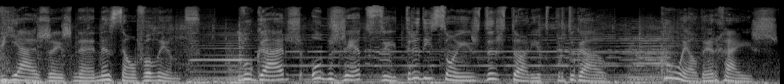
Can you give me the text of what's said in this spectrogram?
Viagens na Nação Valente. Lugares, objetos e tradições da história de Portugal. Com Helder Reis.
